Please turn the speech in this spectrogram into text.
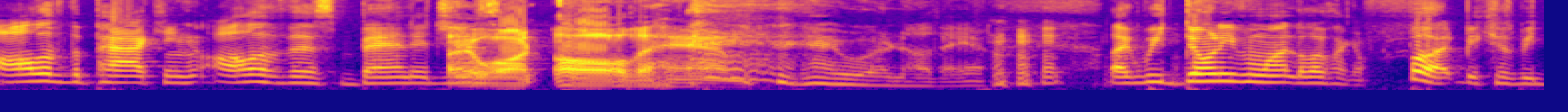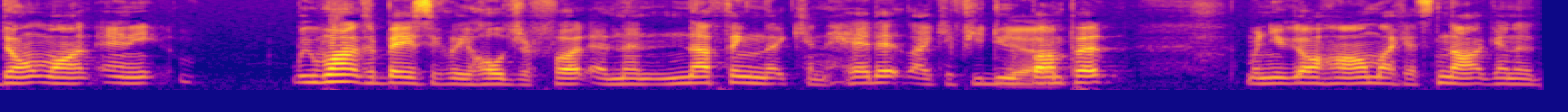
all of the packing, all of this bandages. I want all the ham. We're not there. like we don't even want it to look like a foot because we don't want any. We want it to basically hold your foot, and then nothing that can hit it. Like if you do Yeah. bump it when you go home, like it's not gonna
